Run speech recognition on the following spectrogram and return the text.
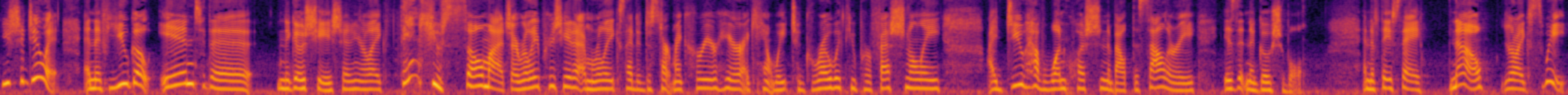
you should do it. And if you go into the negotiation. You're like, thank you so much. I really appreciate it. I'm really excited to start my career here. I can't wait to grow with you professionally. I do have one question about the salary Is it negotiable? And if they say no, you're like, sweet.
